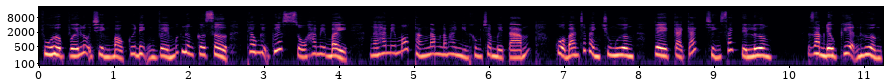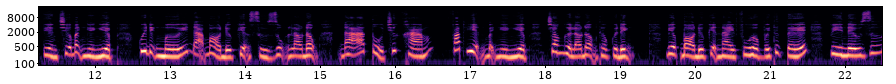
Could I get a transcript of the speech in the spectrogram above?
phù hợp với lộ trình bỏ quy định về mức lương cơ sở theo nghị quyết số 27 ngày 21 tháng 5 năm 2018 của Ban chấp hành Trung ương về cải cách chính sách tiền lương. Giảm điều kiện hưởng tiền chữa bệnh nghề nghiệp, quy định mới đã bỏ điều kiện sử dụng lao động đã tổ chức khám, phát hiện bệnh nghề nghiệp cho người lao động theo quy định. Việc bỏ điều kiện này phù hợp với thực tế vì nếu giữ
